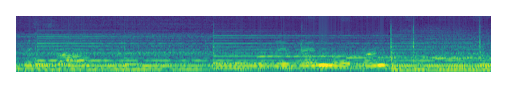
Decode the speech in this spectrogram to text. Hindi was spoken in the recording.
the song, the ribbon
